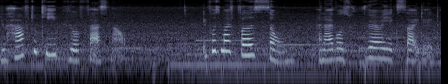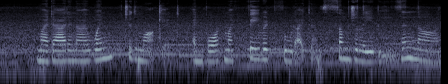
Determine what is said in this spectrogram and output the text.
You have to keep your fast now. It was my first song, and I was very excited. My dad and I went to the market and bought my favorite food items some jalebis and naan.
